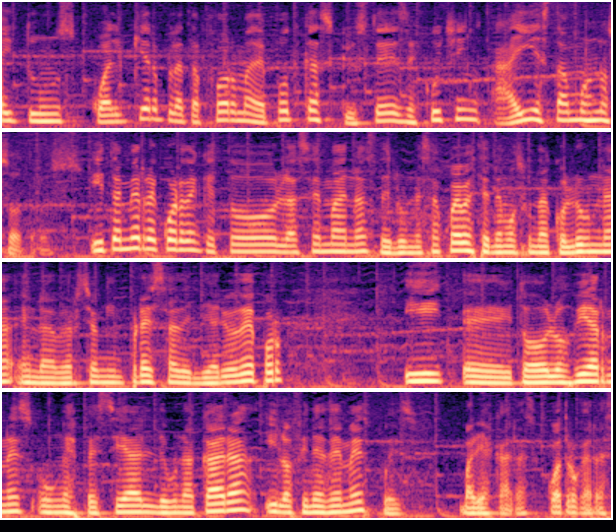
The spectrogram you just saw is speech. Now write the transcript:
iTunes, cualquier plataforma de podcast que ustedes escuchen, ahí estamos nosotros. Y también recuerden que todas las semanas, de lunes a jueves, tenemos una columna en la versión impresa del diario Depor. Y eh, todos los viernes un especial de una cara. Y los fines de mes, pues varias caras, cuatro caras.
